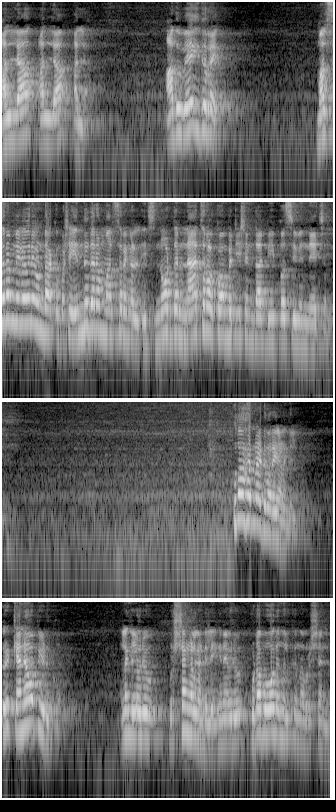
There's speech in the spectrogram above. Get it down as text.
അല്ല അല്ല അല്ല. അതുവേ ഇതറേ മത്സരം മികവിനെ ഉണ്ടാക്കും. പക്ഷെ എന്ത് തരം മത്സരങ്ങൾ? It's not the natural competition that we perceive in nature ഉദാഹരണമായിട്ട് പറയുകയാണെങ്കിൽ ഒരു കനോപ്പി എടുക്കും. അല്ലെങ്കിൽ ഒരു വൃക്ഷങ്ങൾ കണ്ടില്ലേ? ഇങ്ങനെ ഒരു കുട പോലെ നിൽക്കുന്ന വൃക്ഷങ്ങൾ.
